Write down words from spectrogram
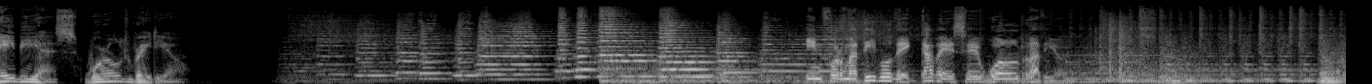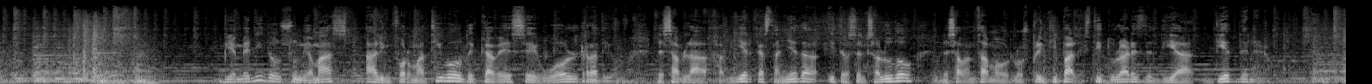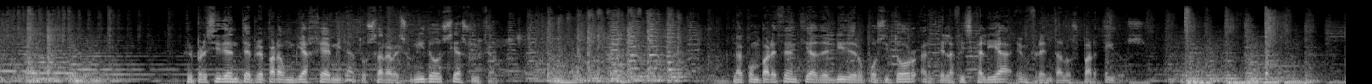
KBS World Radio. Informativo de KBS World Radio. Bienvenidos un día más al informativo de KBS World Radio. Les habla Javier Castañeda y tras el saludo les avanzamos los principales titulares del día 10 de enero. El presidente prepara un viaje a Emiratos Árabes Unidos y a Suiza. La comparecencia del líder opositor ante la Fiscalía enfrenta a los partidos.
